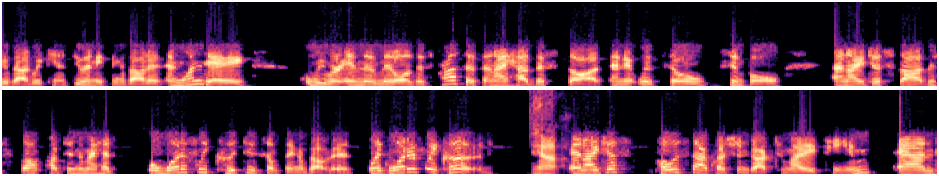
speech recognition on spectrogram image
too bad. We can't do anything about it. And one day we were in the middle of this process and I had this thought and it was so simple. And I just thought, this thought popped into my head. Well, what if we could do something about it? Like, what if we could? Yeah. And I just posed that question back to my team and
